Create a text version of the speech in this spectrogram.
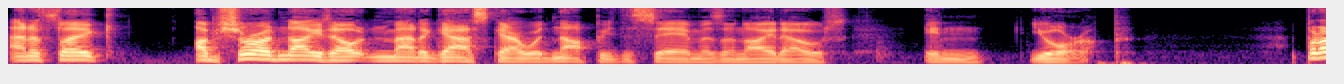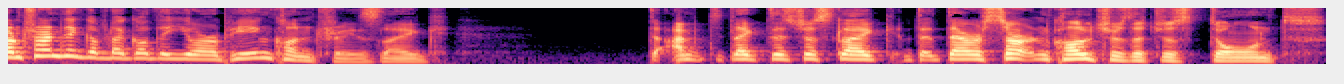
And it's like I'm sure a night out in Madagascar would not be the same as a night out in Europe. But I'm trying to think of like other European countries, like I'm like there's just like there are certain cultures that just don't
